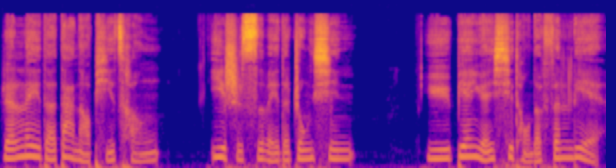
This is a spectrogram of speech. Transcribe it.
人类的大脑皮层、意识思维的中心与边缘系统的分裂，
